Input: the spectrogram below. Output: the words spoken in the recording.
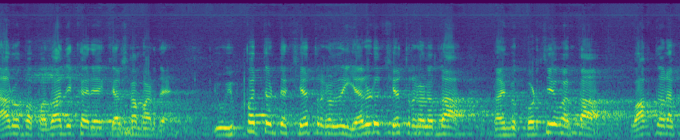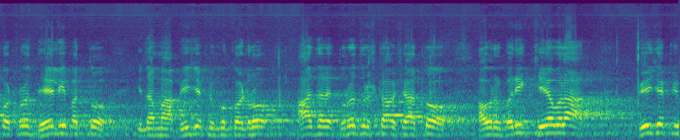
ನಾನೊಬ್ಬ ಪದಾಧಿಕಾರಿಯಾಗಿ ಕೆಲಸ ಮಾಡಿದೆ. ಇವು ಇಪ್ಪತ್ತೆಂಟು ಕ್ಷೇತ್ರಗಳಲ್ಲಿ ಎರಡು ಕ್ಷೇತ್ರಗಳನ್ನು ನಿಮಗೆ ಕೊಡ್ತೀವಂತ ವಾಗ್ದಾನ ಕೊಟ್ಟರು ದೆಹಲಿ ಮತ್ತು ನಮ್ಮ ಬಿ ಜೆ ಪಿ ಮುಖಂಡರು. ಆದರೆ ದುರದೃಷ್ಟವಶಾತು ಅವರು ಬರೀ ಕೇವಲ ಬಿ ಜೆ ಪಿ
